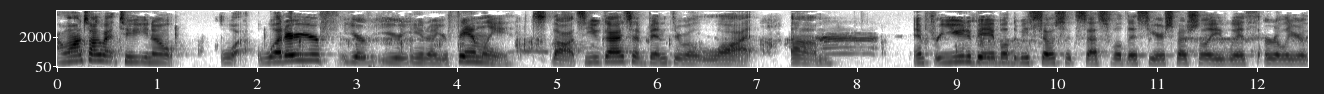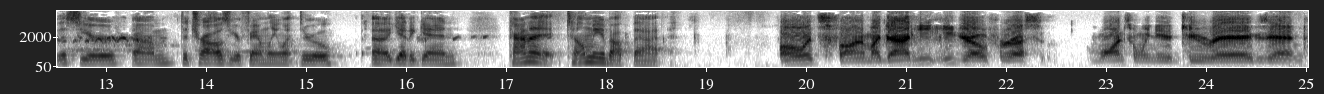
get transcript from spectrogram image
I want to talk about too. You know, what what are your your your you know your family thoughts? You guys have been through a lot, um, and for you to be able to be so successful this year, especially with earlier this year, um, the trials your family went through uh, yet again. Kind of tell me about that. Oh, it's fun. My dad, he he drove for us once when we needed two rigs, and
